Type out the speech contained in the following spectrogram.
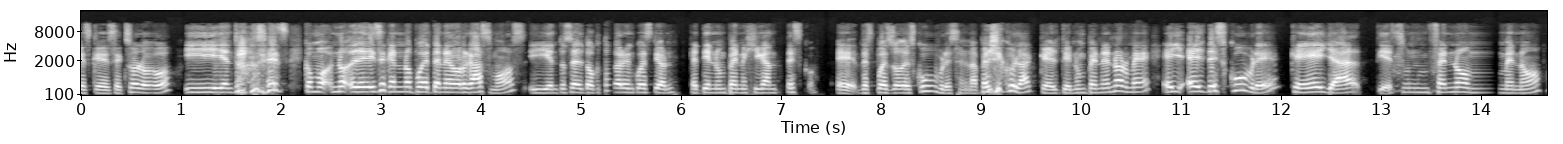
que es que es sexólogo y entonces como no, le dice que no puede tener orgasmos y entonces el doctor en cuestión que tiene un pene gigantesco, eh, después lo descubres en la película que él tiene un pene enorme, él, él descubre que ella es un fenómeno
